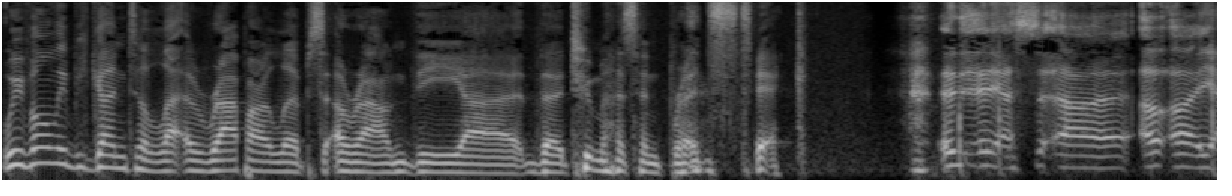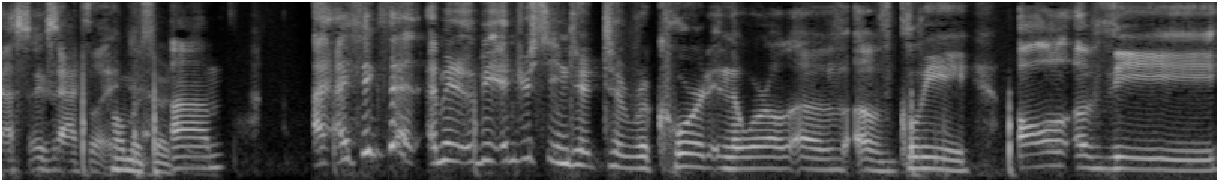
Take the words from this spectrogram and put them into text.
we've only begun to la- wrap our lips around the uh, the tumescent breadstick. Uh, yes, uh, oh, uh, yes, exactly. Homosocial. Um, I, I think that I mean it would be interesting to, to record in the world of, of Glee all of the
